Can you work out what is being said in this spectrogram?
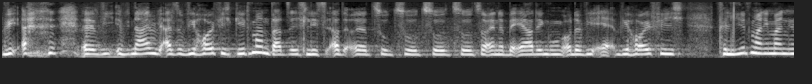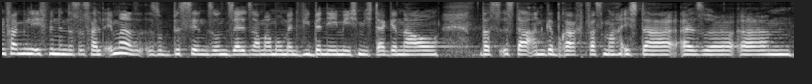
wie, äh, wie, nein, also wie häufig geht man tatsächlich äh, zu, zu, zu, zu, zu einer Beerdigung oder wie, wie häufig verliert man jemanden in der Familie? Ich finde, das ist halt immer so ein bisschen so ein seltsamer Moment. Wie benehme ich mich da genau? Was ist da angebracht? Was mache ich da? Also ähm,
